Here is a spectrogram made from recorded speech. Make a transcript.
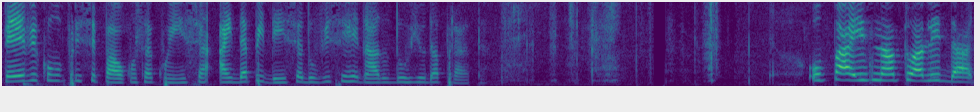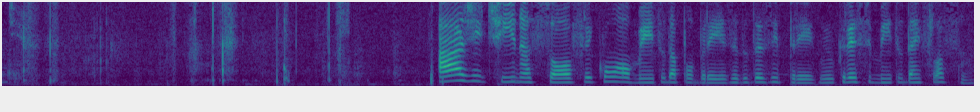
Teve como principal consequência a independência do vice-reinado do Rio da Prata. O país na atualidade. A Argentina sofre com o aumento da pobreza do desemprego e o crescimento da inflação.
